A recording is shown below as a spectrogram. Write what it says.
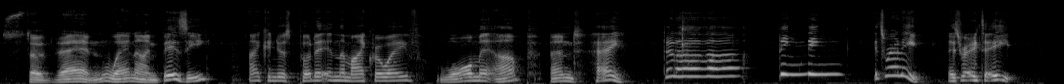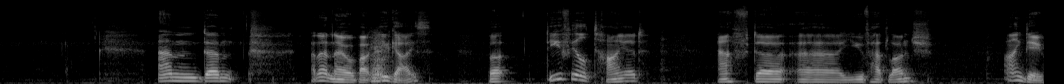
So then when I'm busy, I can just put it in the microwave, warm it up, and hey! It's ready. It's ready to eat. And um, I don't know about you guys, but do you feel tired after uh, you've had lunch? I do.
